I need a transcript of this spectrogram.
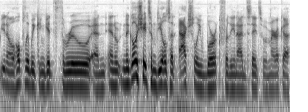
you know, hopefully we can get through and, and negotiate some deals that actually work for the United States of America.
